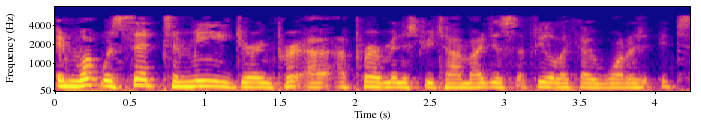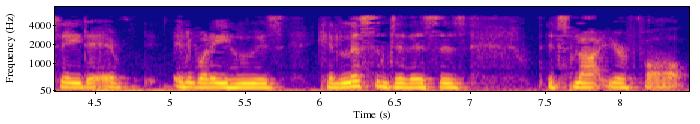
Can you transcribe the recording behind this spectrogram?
and what was said to me during prayer, a prayer ministry time, I just feel like I want to say to anybody who is can listen to this is it's not your fault.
